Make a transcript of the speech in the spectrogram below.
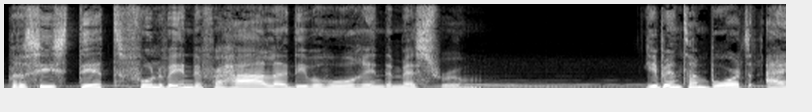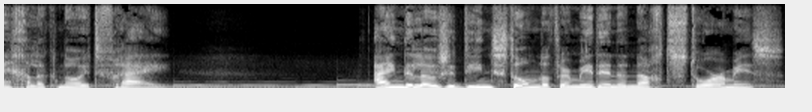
Precies dit voelen we in de verhalen die we horen in de messroom. Je bent aan boord eigenlijk nooit vrij. Eindeloze diensten omdat er midden in de nacht storm is.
